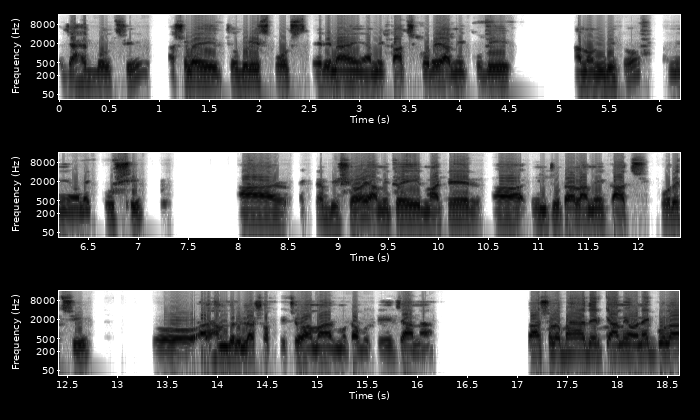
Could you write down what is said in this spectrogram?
জাহেদ বলছি। আসলে এই চৌধুরী স্পোর্টস এরিনায় আমি কাজ করে আমি খুবই আনন্দিত, আমি অনেক খুশি। আর একটা বিষয়, আমি তো এই মাঠের ইন টোটাল আমি কাজ করেছি। তো আলহামদুলিল্লাহ সবকিছু আমার মোটামুটি জানা। তো আসলে ভাইয়াদেরকে আমি অনেকগুলা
